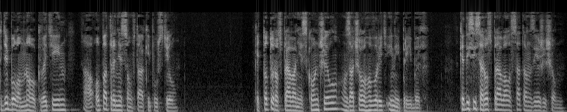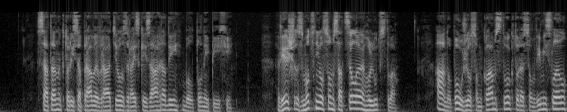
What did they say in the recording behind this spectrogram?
kde bolo mnoho kvetín a opatrne som vtáky pustil. Keď toto rozprávanie skončil, začal hovoriť iný príbeh. Kedy si sa rozprával Satan s Ježišom. Satan, ktorý sa práve vrátil z rajskej záhrady, bol plný pýchy. Vieš, zmocnil som sa celého ľudstva. Áno, použil som klamstvo, ktoré som vymyslel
